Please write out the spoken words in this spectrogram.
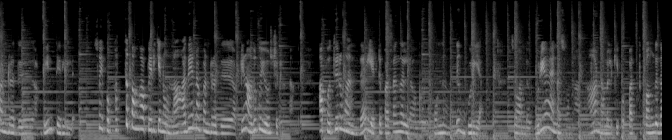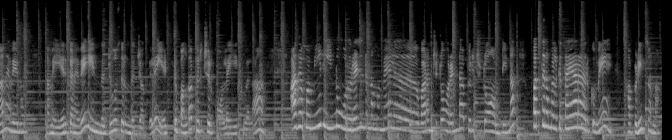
பண்ணுறது அப்படின்னு தெரியல. ஸோ இப்போ பத்து பங்காக பிரிக்கணும்னா அது என்ன பண்ணுறது அப்படின்னு அதுக்கும் யோசிச்சுட்டு இருந்தாங்க. அப்போ திரும்ப அந்த எட்டு பசங்களில் ஒரு பொண்ணு வந்து குரியா. ஸோ அந்த குரியா என்ன சொன்னான்னா நம்மளுக்கு இப்போ பத்து பங்கு தானே வேணும். நம்ம ஏற்கனவே இந்த ஜூஸ் இருந்த ஜக்கில் எட்டு பங்காக பிரிச்சிருக்கோம்ல ஈக்குவலாக அது அப்போ மீறி இன்னும் ஒரு ரெண்டு நம்ம மேலே வரைஞ்சிட்டோம் ரெண்டாக பிரிச்சிட்டோம் அப்படின்னா பத்து நம்மளுக்கு தயாராக இருக்குமே அப்படின்னு சொன்னான்.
